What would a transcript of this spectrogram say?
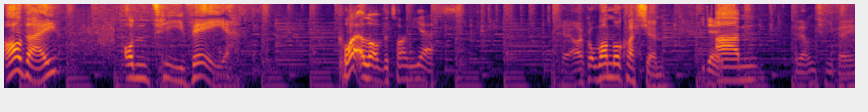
Are they on TV? Quite a lot of the time, yes. Okay, I've got one more question. You did. Um, are they on TV?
